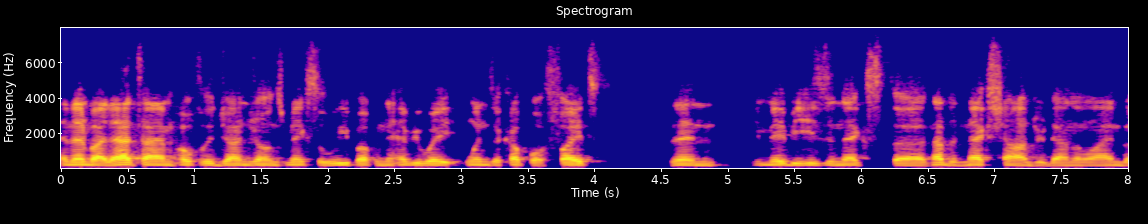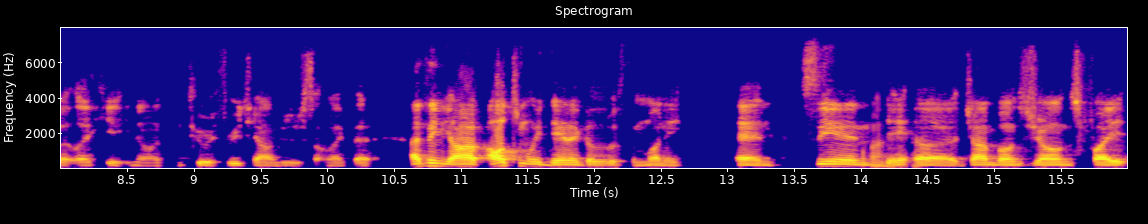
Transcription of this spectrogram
and then by that time, hopefully Jon Jones makes a leap up in the heavyweight, wins a couple of fights, then maybe he's the next uh, not the next challenger down the line, but like he, you know two or three challengers or something like that. I think ultimately Dana goes with the money and seeing uh, Jon Bones Jones fight,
